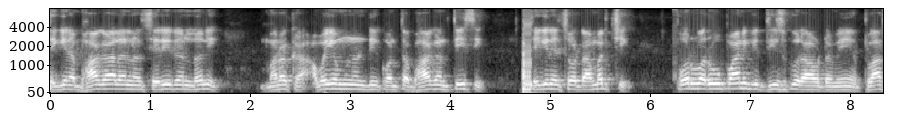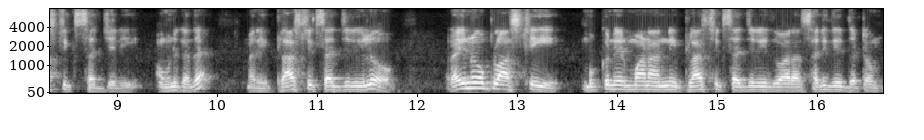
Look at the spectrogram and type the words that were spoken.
తగిన భాగాలను శరీరంలోని మరొక అవయం నుండి కొంత భాగం తీసి తెగిన చోట అమర్చి పూర్వ రూపానికి తీసుకురావటమే ప్లాస్టిక్ సర్జరీ. అవును కదా? మరి ప్లాస్టిక్ సర్జరీలో రైనోప్లాస్టీ ముక్కు నిర్మాణాన్ని ప్లాస్టిక్ సర్జరీ ద్వారా సరిదిద్దటం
